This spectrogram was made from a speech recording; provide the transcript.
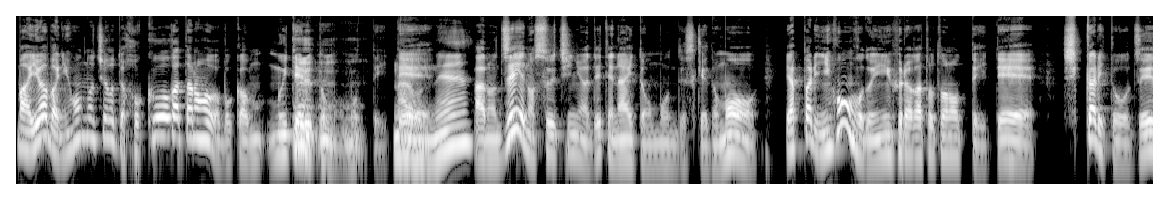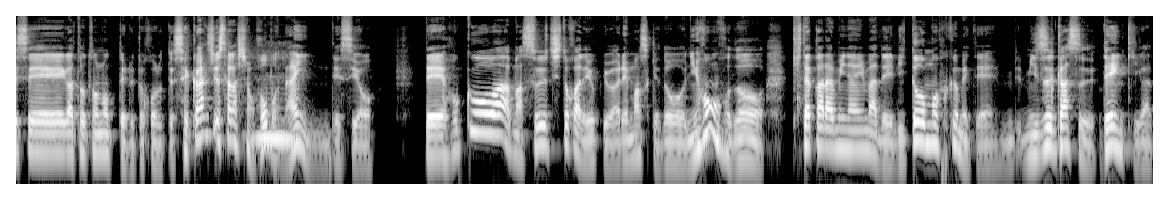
まあいわば日本の地方って北欧型の方が僕は向いてるとも思っていて。あの税の数値には出てないと思うんですけどもやっぱり日本ほどインフラが整っていてしっかりと税制が整ってるところって世界中探してもほぼないんですよ。で北欧はまあ数値とかでよく言われますけど日本ほど北から南まで離島も含めて水ガス電気が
